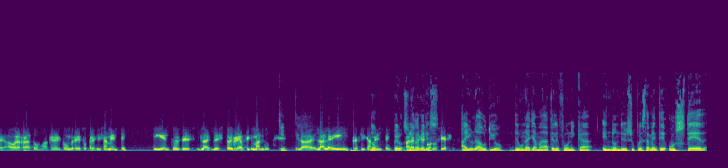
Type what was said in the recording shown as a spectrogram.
eh, ahora rato, acá en el Congreso precisamente, y entonces la, le estoy reafirmando. Sí. Y La, la leí precisamente No, pero, señor Ramírez, hay un audio de una llamada telefónica en donde supuestamente usted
